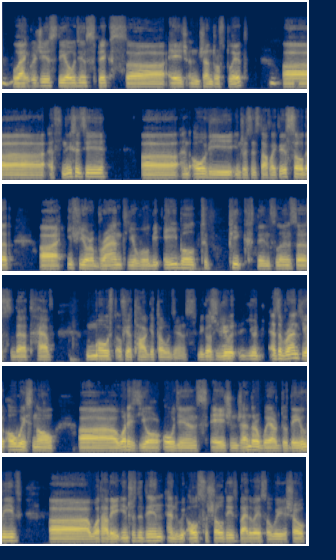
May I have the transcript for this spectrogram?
Mhm. languages the audience speaks uh, age and gender split uh, ethnicity uh, and all the interesting stuff like this so that uh, if you're a brand, you will be able to pick the influencers that have most of your target audience because Sure. you you as a brand you always know uh, what is your audience age and gender where do they live uh, what are they interested in and we also show this by the way so we show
